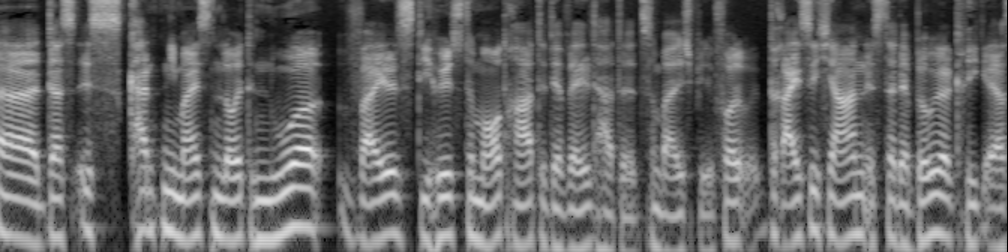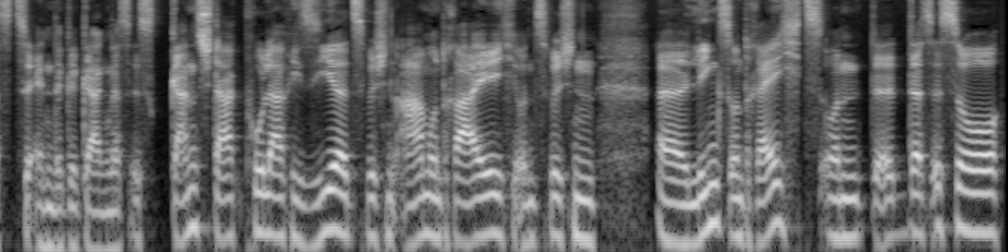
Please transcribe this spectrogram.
äh, das ist, kannten die meisten Leute nur, weil es die höchste Mordrate der Welt hatte, zum Beispiel. Vor 30 Jahren ist da der Bürgerkrieg erst zu Ende gegangen. Das ist ganz stark polarisiert zwischen arm und reich und zwischen äh, links und rechts. Und äh, das ist so,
